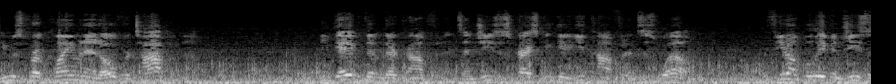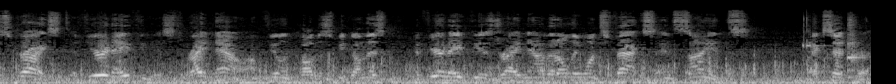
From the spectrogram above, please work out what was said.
He was proclaiming it over top of them. He gave them their confidence, and Jesus Christ can give you confidence as well. If you don't believe in Jesus Christ, if you're an atheist right now, I'm feeling called to speak on this. If you're an atheist right now that only wants facts and science, etc.,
